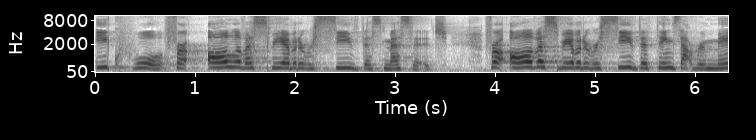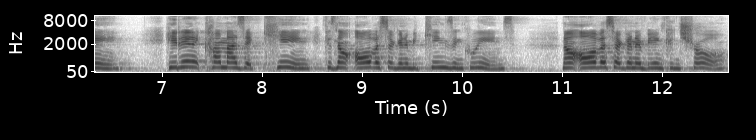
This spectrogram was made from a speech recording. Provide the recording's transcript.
equal for all of us to be able to receive this message, for all of us to be able to receive the things that remain. He didn't come as a king because not all of us are going to be kings and queens. Not all of us are going to be in control.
